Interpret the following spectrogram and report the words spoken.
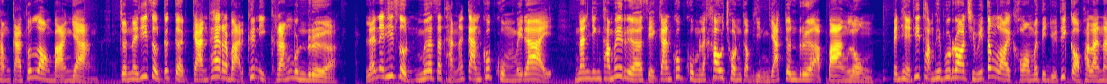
ทำการทดลองบางอย่าง จนในที่สุดก็เกิดการแพร่ระบาดขึ้นอีกครั้งบนเรือ และในที่สุดเมื่อสถานการณ์ควบคุมไม่ได้ นั่นจึงทำให้เรือเสียการควบคุมและเข้าชนกับหินยักษ์จนเรืออับปางลง เป็นเหตุที่ทำให้ผู้รอดชีวิตต้องลอยคอมาติดอยู่ที่เกาะพาราไน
